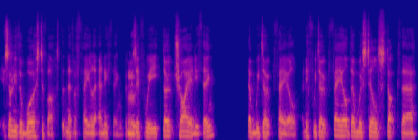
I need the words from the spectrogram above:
It's only the worst of us that never fail at anything. Because mm. if we don't try anything, then we don't fail. And if we don't fail, then we're still stuck there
